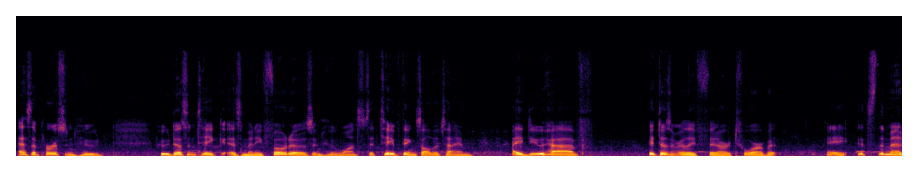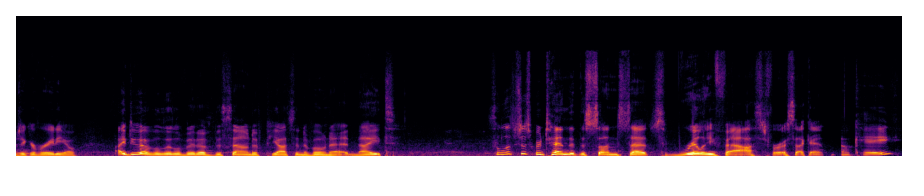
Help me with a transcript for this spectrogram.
As a person who who doesn't take as many photos and who wants to tape things all the time, I do have it doesn't really fit our tour, but Hey, it's the magic of radio. I do have a little bit of the sound of Piazza Navona at night. So let's just pretend that the sun sets really fast for a second. Okay.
